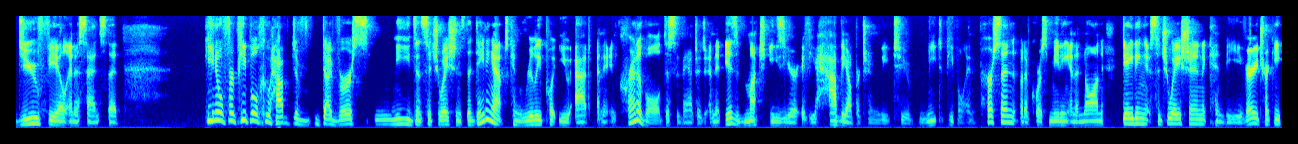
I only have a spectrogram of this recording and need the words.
do feel in a sense that you know, for people who have div- diverse needs and situations, the dating apps can really put you at an incredible disadvantage. And it is much easier if you have the opportunity to meet people in person. But of course, meeting in a non dating situation can be very tricky.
